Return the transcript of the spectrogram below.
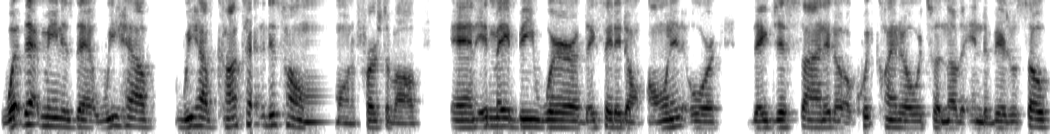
What that means is that we have we have contacted this homeowner first of all, and it may be where they say they don't own it or they just signed it or quitclaim it over to another individual. So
